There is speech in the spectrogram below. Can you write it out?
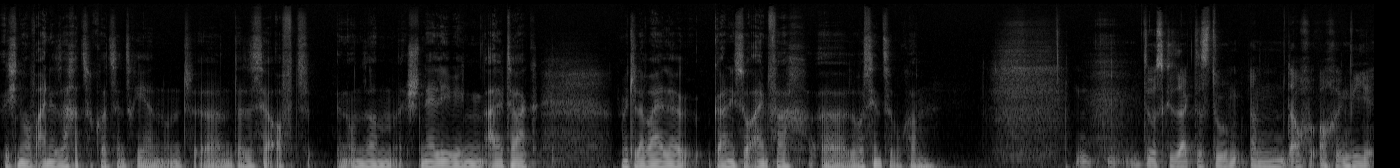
sich nur auf eine Sache zu konzentrieren. Und äh, das ist ja oft in unserem schnelllebigen Alltag mittlerweile gar nicht so einfach, äh, sowas hinzubekommen. Du hast gesagt, dass du ähm, auch, auch irgendwie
